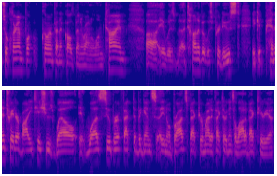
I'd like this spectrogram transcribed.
So chloramphenicol has been around a long time. Uh, it was a ton of it was produced. It could penetrate our body tissues well. It was super effective against you know broad spectrum, right? Effective against a lot of bacteria,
